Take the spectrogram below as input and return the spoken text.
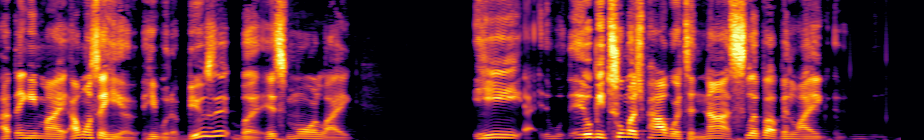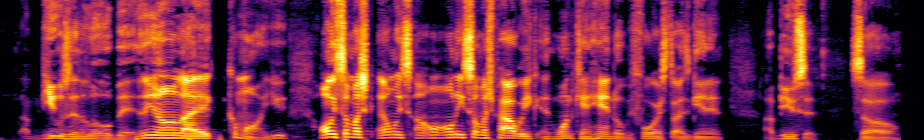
I think he might. I won't say he he would abuse it, but it's more like he. It would be too much power to not slip up and like abuse it a little bit. You know, like come on, you only so much only only so much power you can, one can handle before it starts getting abusive. So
